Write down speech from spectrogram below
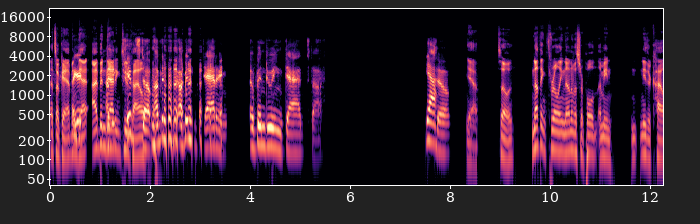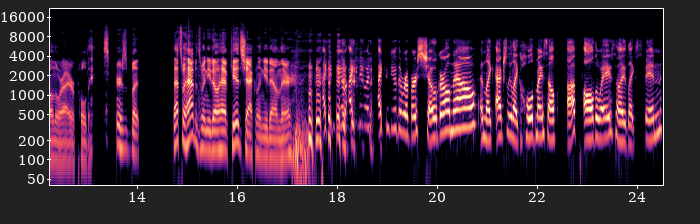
That's okay. I've been I da- I've been I mean, dadding too, Kyle. Stuff. I've been I've been dadding. I've been doing dad stuff. Yeah. So Yeah. So nothing thrilling. None of us are pole. I mean, neither Kyle nor I are pole dancers, but that's what happens when you don't have kids shackling you down there. I can do I can do it I can do the reverse showgirl now and like actually like hold myself up all the way so I like spin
